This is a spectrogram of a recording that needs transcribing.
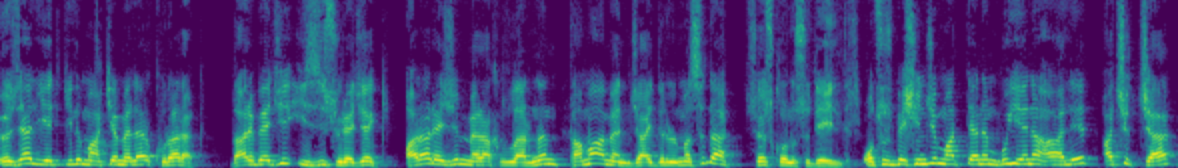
özel yetkili mahkemeler kurarak, darbeci izi sürecek ara rejim meraklılarının tamamen caydırılması da söz konusu değildir. 35. maddenin bu yeni hali açıkça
